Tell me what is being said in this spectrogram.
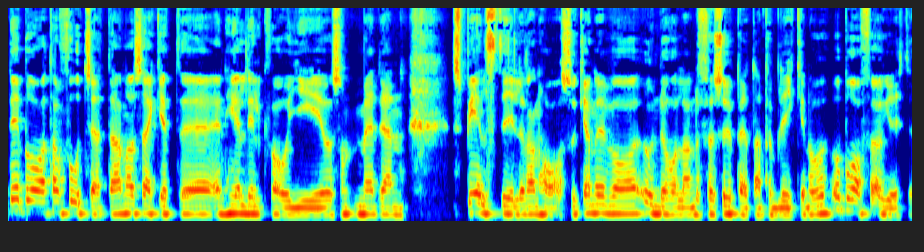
det, är bra att han fortsätter. Han har säkert uh, en hel del kvar att ge och som, med den spelstilen han har så kan det vara underhållande för superettan-publiken och, och bra för Örgryte.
